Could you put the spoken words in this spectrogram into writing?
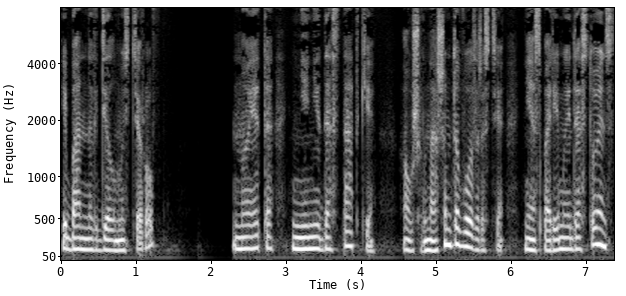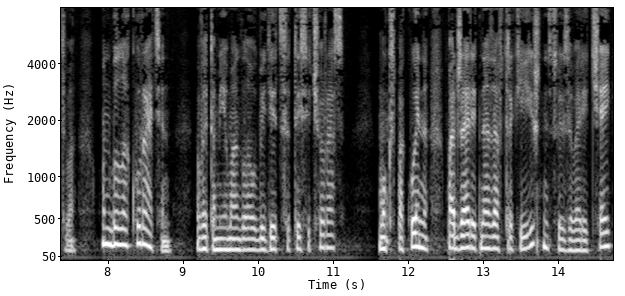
и банных дел мастеров. Но это не недостатки, а уж в нашем-то возрасте неоспоримые достоинства. Он был аккуратен, в этом я могла убедиться тысячу раз — Мог спокойно поджарить на завтрак яичницу и заварить чай,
